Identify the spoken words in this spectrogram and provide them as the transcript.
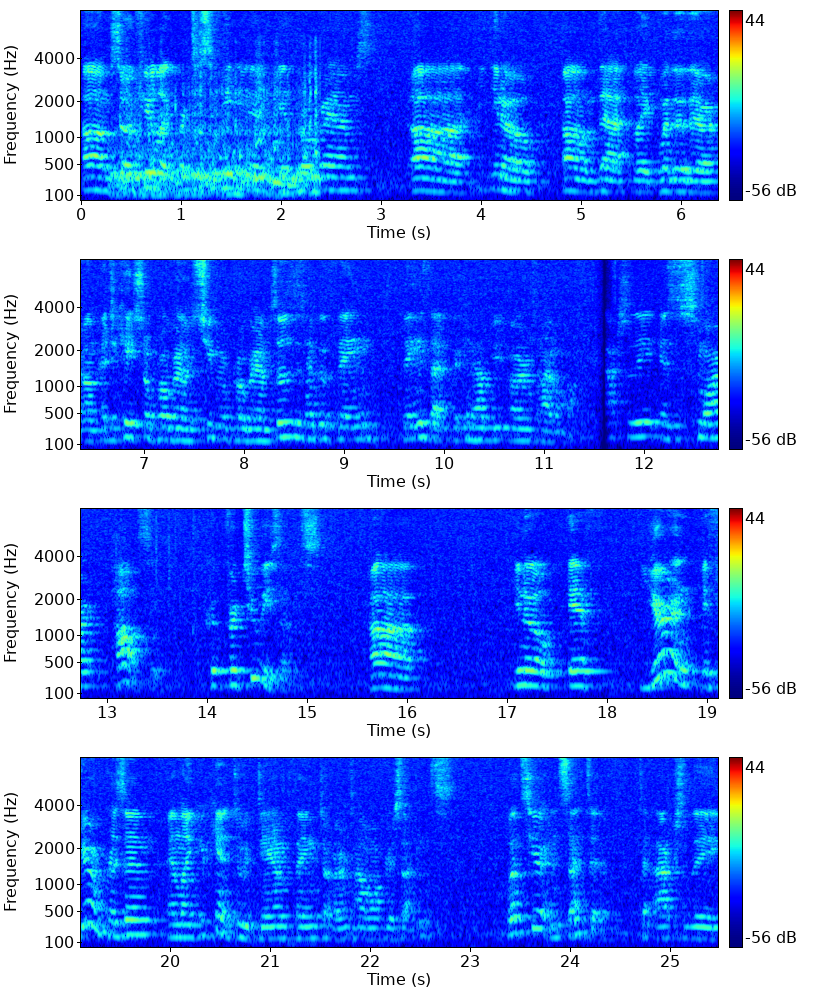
Um, so if you're like participating in, in programs, uh, you know, um, that like whether they're um, educational programs, treatment programs, those are the type of thing, things that, that can help you earn time off. Actually, is a smart policy for two reasons. Uh, you know, if you're in if you're in prison and like you can't do a damn thing to earn time off your sentence, what's your incentive to actually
